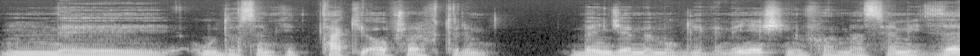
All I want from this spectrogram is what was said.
mm, y, udostępni taki obszar, w którym będziemy mogli wymieniać się informacjami ze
